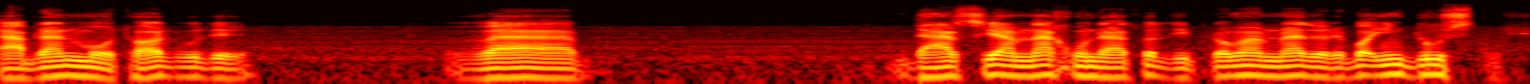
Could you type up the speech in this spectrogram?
قبلا معتاد بوده و درسی هم نخونده حتی دیپلم هم نداره با این دوست میشه.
